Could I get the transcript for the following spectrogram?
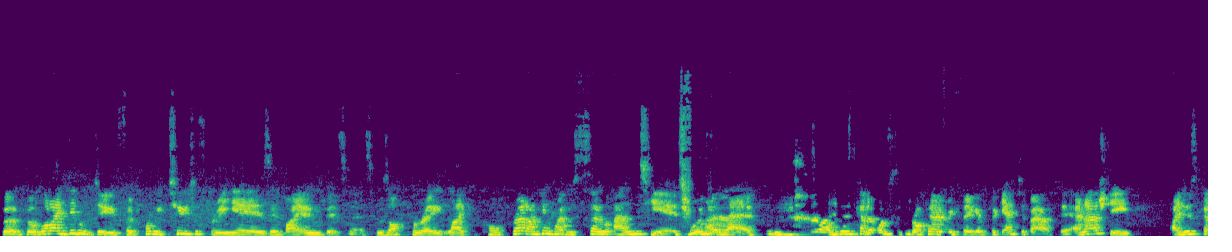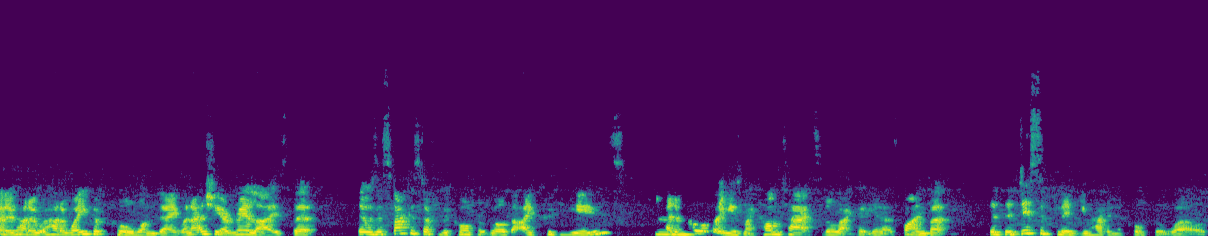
But, but what I didn't do for probably two to three years in my own business was operate like a corporate. I think I was so anti it when I left. I just kind of wanted to drop everything and forget about it. And actually, I just kind of had a, had a wake up call one day when actually I realized that there was a stack of stuff in the corporate world that I could use. Mm. And of course, I use my contacts and all that, you know, it's fine. But the, the discipline you have in the corporate world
